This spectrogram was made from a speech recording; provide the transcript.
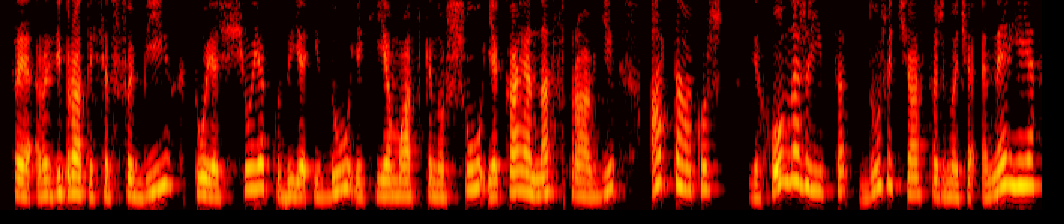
це розібратися в собі, хто я, що я, куди я іду, які я маски ношу, яка я насправді, а також Верховна жріця дуже часто жіноча енергія,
